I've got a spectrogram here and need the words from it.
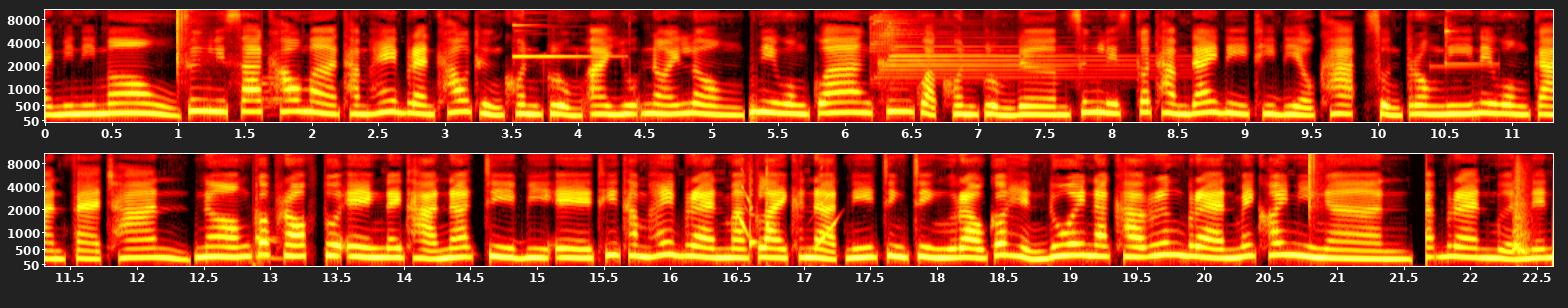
ล์มินิมอล ซึ่งลิซ่าเข้ามาทำให้แบรนด์เข้าถึงคนกลุ่มอายุน้อยลง มีวงกว้างขึ้นกว่าคนกลุ่มเดิม ซึ่งลิสก็ทำได้ดีทีเดียวค่ะ ส่วนตรงนี้ในวงการแฟชั่น น้องก็เพราะตัวเองในฐานะ GBA ที่ทำให้แบรนด์มาไกลขนาดนี้จริง ๆ เราก็เห็นด้วยนะคะ เรื่องแบรนด์ไม่ค่อยมีงานและแบรนด์เหมือนเน้น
